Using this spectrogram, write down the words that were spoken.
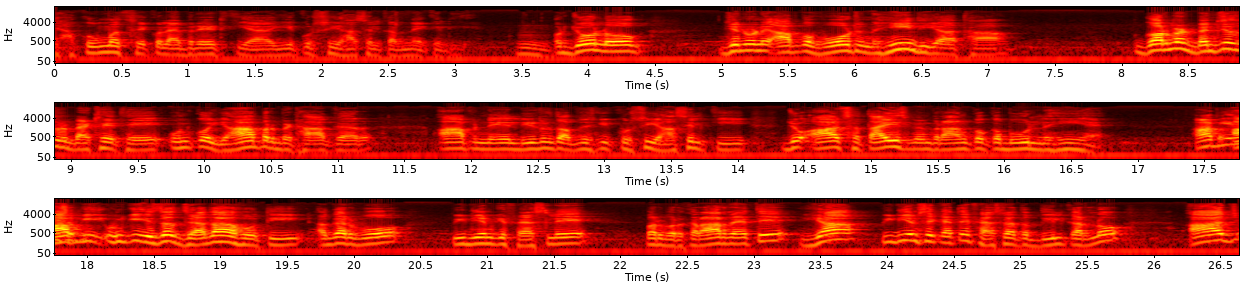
हुकूमत से कोलेबरेट किया ये कुर्सी हासिल करने के लिए। हम्म। और जो लोग जिन्होंने आपको वोट नहीं दिया था गवर्नमेंट बेंचेस पर बैठे थे उनको यहाँ पर बिठाकर आपने लीडर ऑफ़ अपोजिशन की कुर्सी हासिल की जो आज सत्ताईस मेम्बरान को कबूल नहीं है। आप आपकी सब... उनकी इज़्ज़त ज़्यादा होती अगर वो पीडीएम के फैसले पर बरकरार रहते या पीडीएम से कहते फैसला तब्दील कर लो। आज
